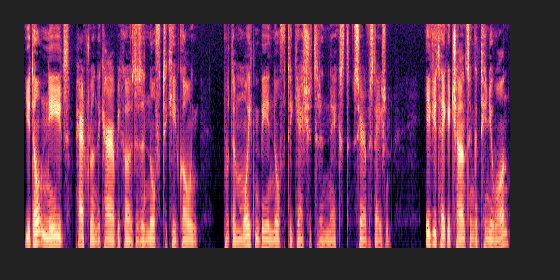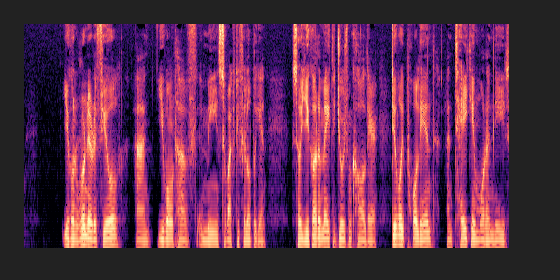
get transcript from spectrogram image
you don't need petrol in the car because there's enough to keep going but there mightn't be enough to get you to the next service station. If you take a chance and continue on, you're going to run out of fuel and you won't have a means to actually fill up again. So you got to make the judgment call there. Do I pull in and take in what I need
